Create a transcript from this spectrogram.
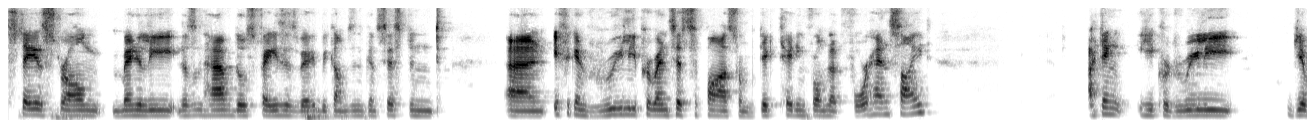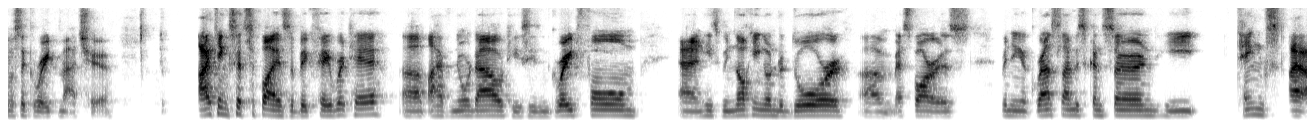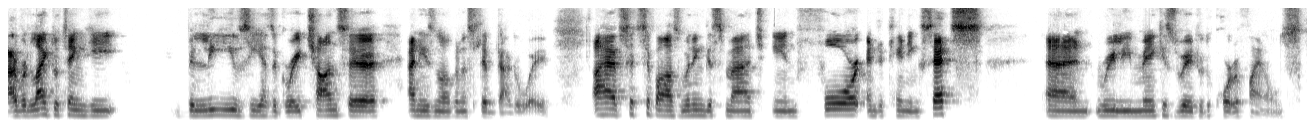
stays strong mentally, doesn't have those phases where he becomes inconsistent. And if he can really prevent Tsitsipas from dictating from that forehand side, I think he could really give us a great match here. I think Tsitsipas is the big favorite here. Um, I have no doubt he's in great form and he's been knocking on the door um, as far as winning a Grand Slam is concerned. He thinks, I, I would like to think he believes he has a great chance here and he's not going to slip that away. I have Tsitsipas winning this match in four entertaining sets and really make his way to the quarterfinals.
